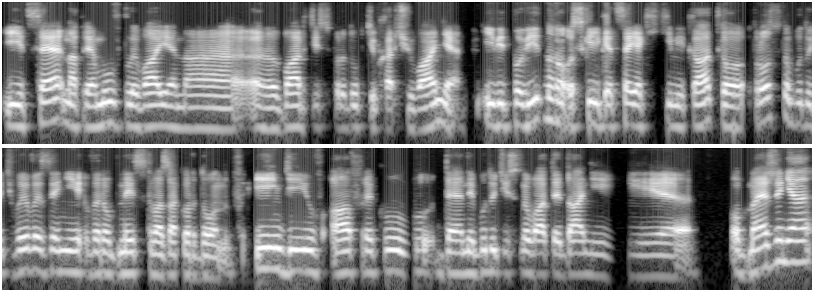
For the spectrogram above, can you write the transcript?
і це напряму впливає на е, вартість продуктів харчування. І відповідно, оскільки це як хімікат, то просто будуть вивезені виробництва за кордон в Індію, в Африку, де не будуть існувати дані. Обмеження,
